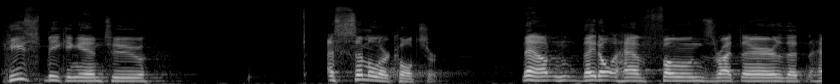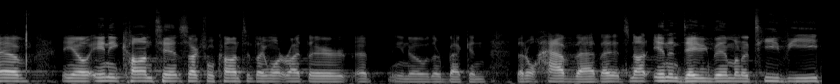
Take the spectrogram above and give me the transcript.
he's speaking into a similar culture. Now, they don't have phones right there that have you know, any content, sexual content they want right there at, you know, their beckon. They don't have that. It's not inundating them on a TV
